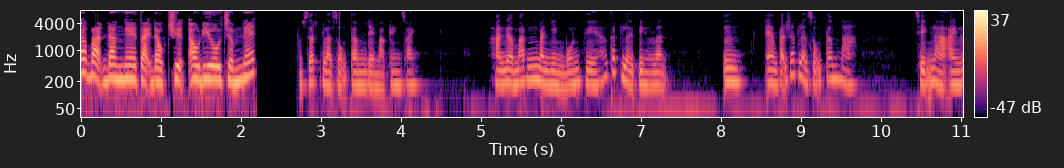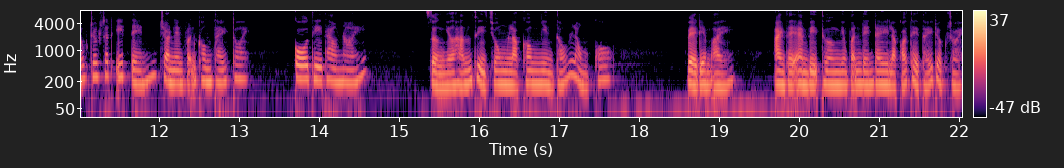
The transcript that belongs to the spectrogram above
Các bạn đang nghe tại đọc chuyện audio.net Rất là dụng tâm để mà kinh doanh. Hắn nở mắt mà nhìn bốn phía cất lời bình luận. Ừ, em vẫn rất là dụng tâm mà. Chính là anh lúc trước rất ít đến cho nên vẫn không thấy thôi. Cô thì thào nói. Dường như hắn Thủy chung là không nhìn thấu lòng cô. Về đêm ấy, anh thấy em bị thương nhưng vẫn đến đây là có thể thấy được rồi.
